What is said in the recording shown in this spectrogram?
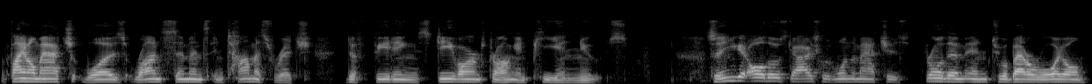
The final match was Ron Simmons and Thomas Rich defeating Steve Armstrong and PN News. So then you get all those guys who had won the matches, throw them into a battle royal.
